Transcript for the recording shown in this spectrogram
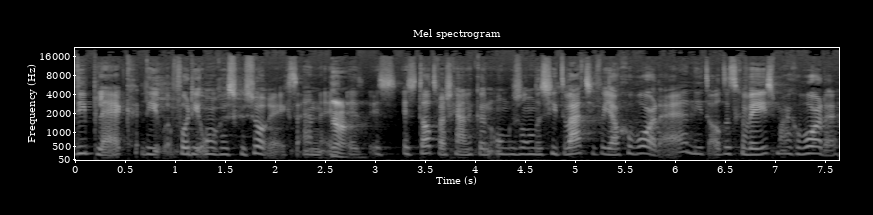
die plek die, voor die onrust gezorgd. En ja. is, is, is, dat waarschijnlijk een ongezonde situatie voor jou geworden. Hè? Niet altijd geweest, maar geworden.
